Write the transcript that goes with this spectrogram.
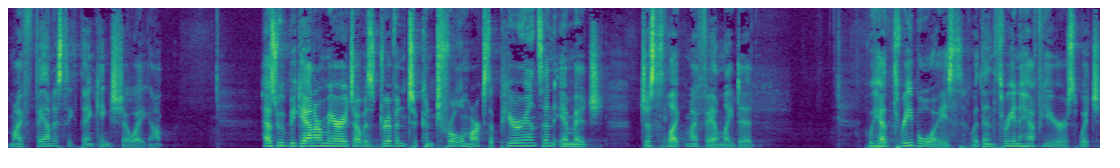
My fantasy thinking showing up. As we began our marriage, I was driven to control Mark's appearance and image, just like my family did. We had three boys within three and a half years, which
